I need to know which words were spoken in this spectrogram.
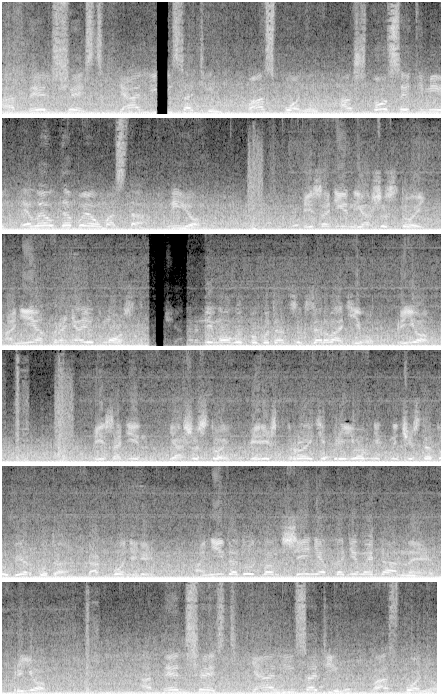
Отель 6. Я Лис-1. Вас понял. А что с этими ЛЛДБ у моста? Прием. Лис-1, я шестой. Они охраняют мост. Чарли могут попытаться взорвать его. Прием. Лис-1, я шестой. Перестройте приемник на частоту Беркута. Как поняли? Они дадут вам все необходимые данные. Прием. Отель 6, я Лис-1. Вас понял.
